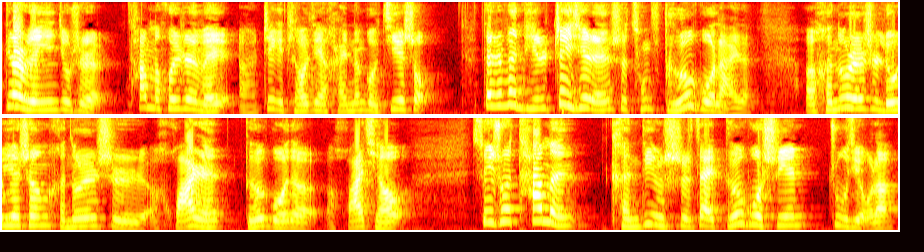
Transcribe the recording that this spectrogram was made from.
第二个原因就是他们会认为啊，这个条件还能够接受。但是问题是，这些人是从德国来的啊，很多人是留学生，很多人是华人，德国的华侨，所以说他们肯定是在德国时间住久了，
